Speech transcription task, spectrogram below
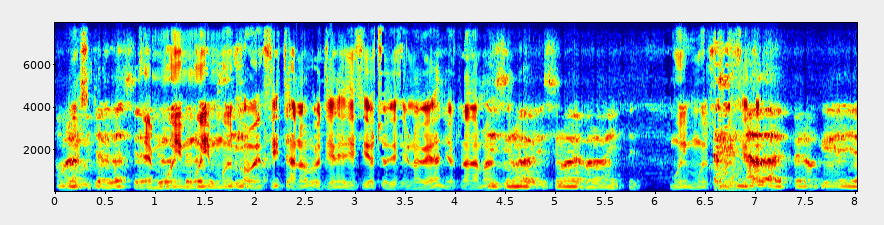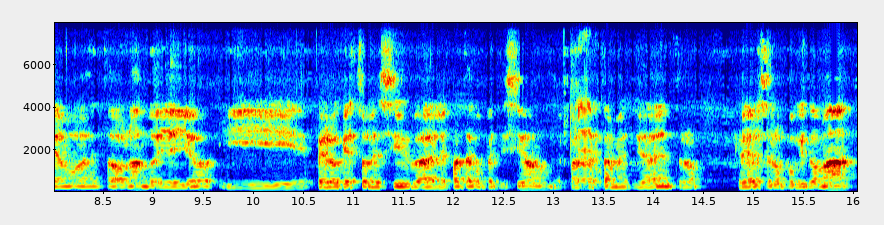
Hombre, muchas gracias. Es muy, muy, muy sí. jovencita, ¿no? Porque tiene 18, 19 años, nada más. 19, 19 para 20. Muy, muy jovencita. Nada, espero que ya hemos estado hablando ella y yo y espero que esto le sirva. Le falta competición, le falta claro. estar metida adentro, creérselo un poquito más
